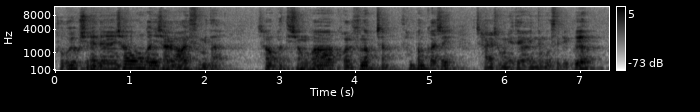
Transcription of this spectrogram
부부 욕실에는 샤워 공간이 잘 나와 있습니다. 샤워 파티션과 거울 수납장, 선반까지 잘 정리되어 있는 모습이고요.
